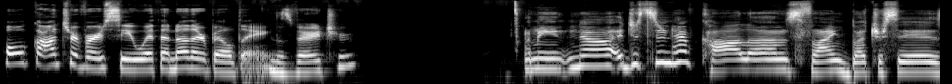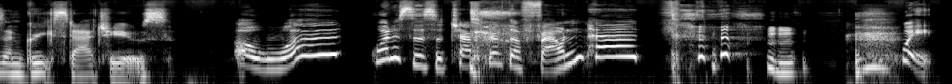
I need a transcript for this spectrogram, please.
whole controversy with another building. That's very true. I mean, no, it just didn't have columns, flying buttresses, and Greek statues. Oh, what? What is this, a chapter of the Fountainhead? Wait,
